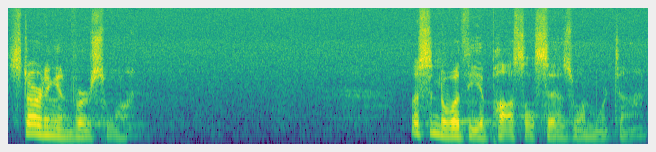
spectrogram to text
starting in verse 1. Listen to what the apostle says one more time.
